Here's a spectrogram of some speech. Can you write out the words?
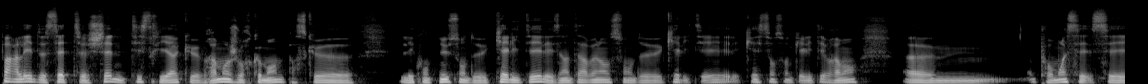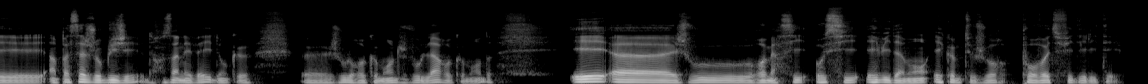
parlé de cette chaîne Tistria que vraiment je vous recommande parce que les contenus sont de qualité, les intervenants sont de qualité, les questions sont de qualité. Vraiment, euh, pour moi, c'est un passage obligé dans un éveil, donc euh, euh, je vous le recommande, je vous la recommande. Et je vous remercie aussi, évidemment, et comme toujours, pour votre fidélité.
